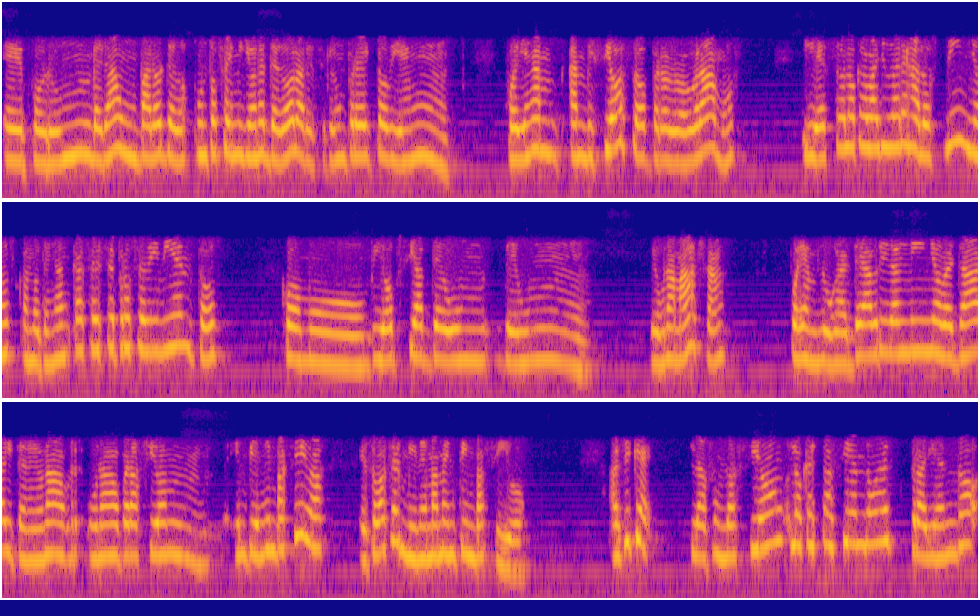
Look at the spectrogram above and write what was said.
eh, por un, ¿verdad? un valor de 2.6 millones de dólares, que es un proyecto bien, fue bien ambicioso, pero lo logramos. Y eso lo que va a ayudar es a los niños cuando tengan que hacerse procedimientos como biopsias de un de un de una masa pues en lugar de abrir al niño verdad y tener una, una operación bien invasiva eso va a ser mínimamente invasivo. Así que la fundación lo que está haciendo es trayendo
